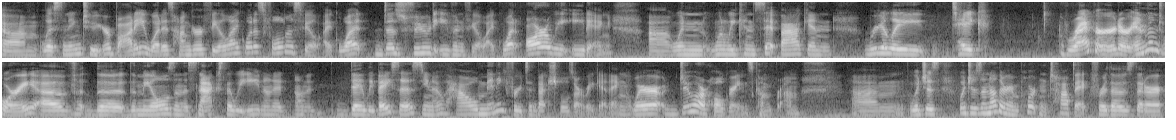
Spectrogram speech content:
um, listening to your body. What does hunger feel like? What does fullness feel like? What does food even feel like? What are we eating? Uh, when when we can sit back and really take record or inventory of the the meals and the snacks that we eat on a on a daily basis you know how many fruits and vegetables are we getting where do our whole grains come from um, which is which is another important topic for those that are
